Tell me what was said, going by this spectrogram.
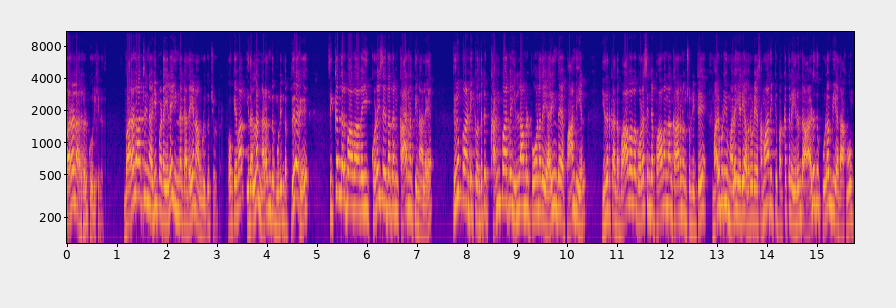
வரலாறுகள் கூறுகிறது. வரலாற்றின் அடிப்படையில இந்த கதையை நான் உங்களுக்கு சொல்றேன். ஓகேவா இதெல்லாம் நடந்து முடிந்த பிறகு சிக்கந்தர் பாபாவை கொலை செய்ததன் காரணத்தினாலே திருப்பாண்டிக்கு வந்துட்டு கண் பார்வை இல்லாமல் போனதை அறிந்த பாண்டியன் இதற்கு அந்த பாபாவை கொலை செஞ்ச பாவம் தான் காரணம் சொல்லிட்டு மறுபடியும் மலையேறி அவருடைய சமாதிக்கு பக்கத்துல இருந்து அழுது புலம்பியதாகவும்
